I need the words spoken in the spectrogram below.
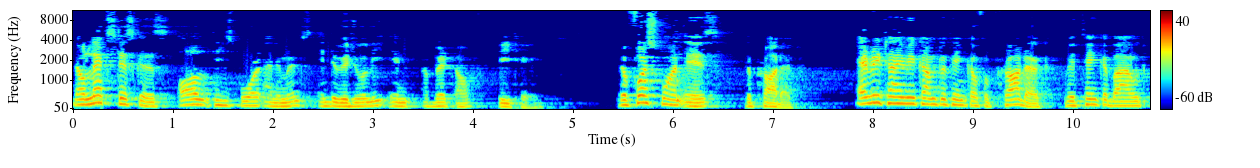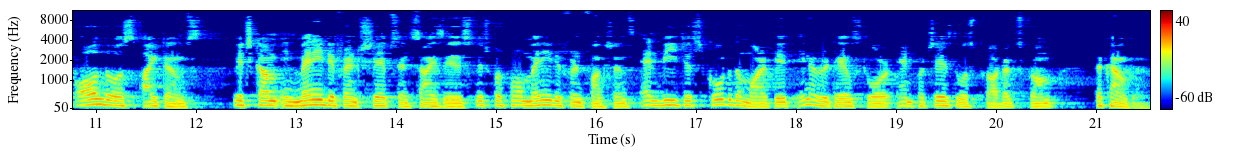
Now let's discuss all these four elements individually in a bit of detail. The first one is the product. Every time we come to think of a product, we think about all those items which come in many different shapes and sizes, which perform many different functions, and we just go to the market in a retail store and purchase those products from the counter.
